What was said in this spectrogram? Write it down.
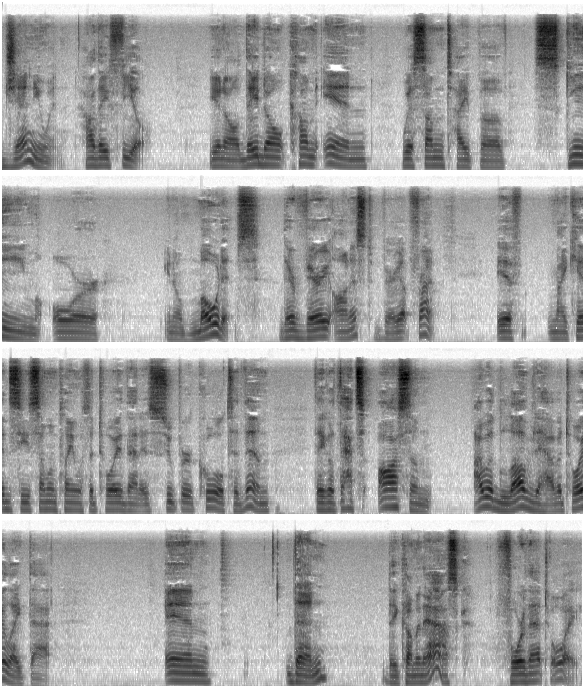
genuine how they feel. You know, they don't come in with some type of scheme or, you know, motives. They're very honest, very upfront. If my kid sees someone playing with a toy that is super cool to them, they go, That's awesome. I would love to have a toy like that. And then they come and ask for that toy.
